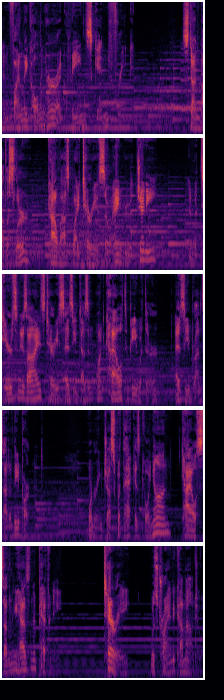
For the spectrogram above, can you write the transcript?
and finally calling her a green skinned freak. Stunned by the slur, Kyle asks why Terry is so angry with Jenny, and with tears in his eyes, Terry says he doesn't want Kyle to be with her as he runs out of the apartment. Wondering just what the heck is going on, Kyle suddenly has an epiphany. Terry was trying to come out to him.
